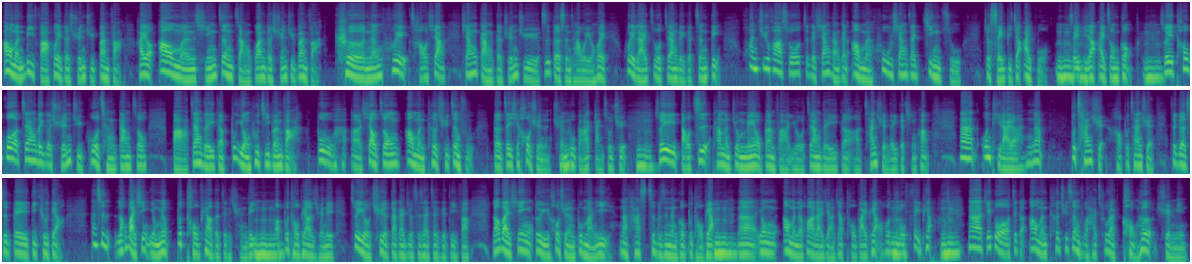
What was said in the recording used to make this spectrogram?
澳门立法会的选举办法，还有澳门行政长官的选举办法，可能会朝向香港的选举资格审查委员会会来做这样的一个增订。换句话说，这个香港跟澳门互相在竞逐，就谁比较爱国，谁比较爱中共。所以透过这样的一个选举过程当中，把这样的一个不拥护基本法、不呃效忠澳门特区政府的这些候选人，全部把他赶出去。所以导致他们就没有办法有这样的一个呃参选的一个情况。那问题来了，那不参选，好不参选，这个是被 DQ 掉。但是老百姓有没有不投票的这个权利？啊，不投票的权利最有趣的大概就是在这个地方。老百姓对于候选人不满意，那他是不是能够不投票？嗯、那用澳门的话来讲，叫投白票或投废票。嗯、那结果这个澳门特区政府还出来恐吓选民：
